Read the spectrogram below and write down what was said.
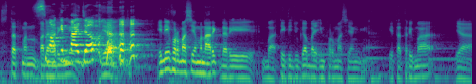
statement pada Semakin hari ini. tajam. Ya, ini informasi yang menarik dari Mbak Titi juga banyak informasi yang kita terima. Ya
